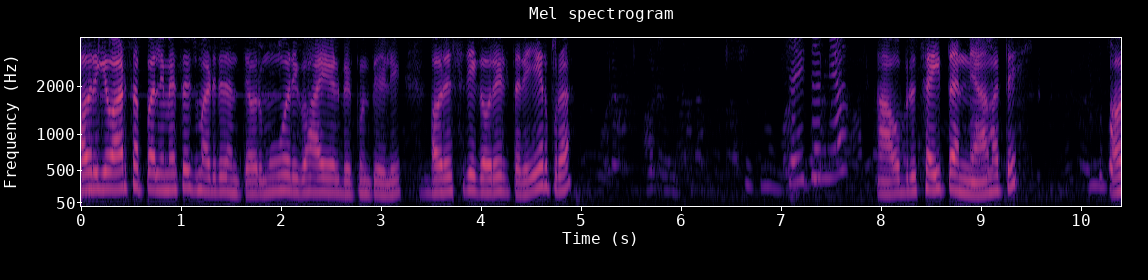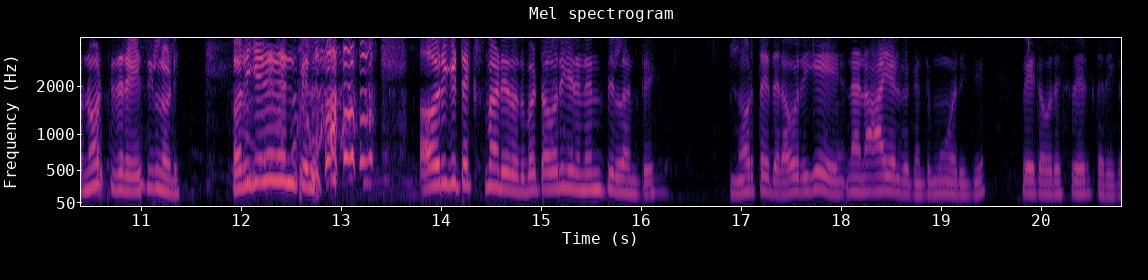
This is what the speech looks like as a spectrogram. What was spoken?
ಅವರಿಗೆ ವಾಟ್ಸಪ್ ಅಲ್ಲಿ ಮೆಸೇಜ್ ಮಾಡಿದಂತೆ ಅವ್ರು ಮೂವರಿಗೂ ಹಾಯ್ ಹೇಳ್ಬೇಕು ಅಂತ ಹೇಳಿ. ಅವ್ರ ಹೆಸರಿಗೆ ಅವ್ರು ಹೇಳ್ತಾರೆ ಏರ್ಪುರ? ಹಾ ಒಬ್ರು ಚೈತನ್ಯ ಮತ್ತೆ? ಅವ್ರು ನೋಡ್ತಿದ್ದಾರೆ ಗೈಸ್ ಇಲ್ಲಿ ನೋಡಿ. ಅವರಿಗೇನೆ ನೆನಪಿಲ್ಲ. ಅವರಿಗೆ ಟೆಕ್ಸ್ಟ್ ಮಾಡಿರೋದು ಬಟ್ ಅವರಿಗೆ ನೆನಪಿಲ್ಲ ಅಂತೆ. ನೋಡ್ತಾ ಇದ್ದಾರೆ. ಅವರಿಗೆ ನಾನು ಆ ಹೇಳ್ಬೇಕಂತೆ ಮೂವರಿಗೆ. ವೇಟ್ ಅವ್ರ ಹೆಸರು ಹೇಳ್ತಾರೆ ಈಗ.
